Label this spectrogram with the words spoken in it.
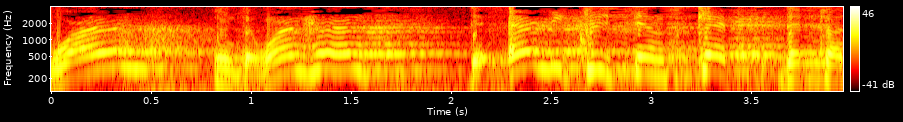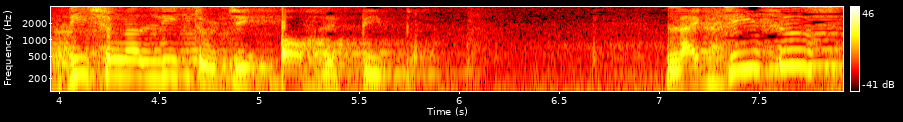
One, in the one hand, the early Christians kept the traditional liturgy of the people. Like Jesus,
